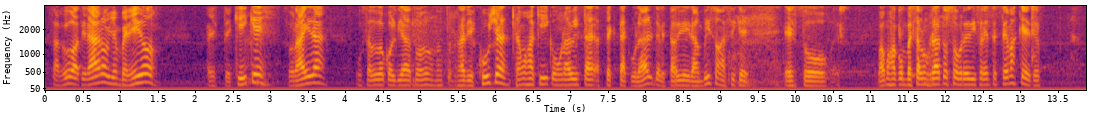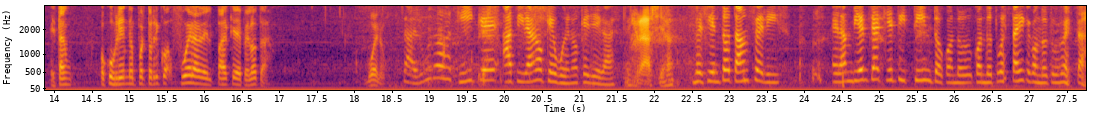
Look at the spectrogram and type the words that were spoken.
Saludos a Tirano, bienvenido. Este, Quique, Zoraida, un saludo cordial a todos nuestros radioescuchas. Estamos aquí con una vista espectacular del estadio de Irán Bison, así que esto vamos a conversar un rato sobre diferentes temas que están ocurriendo en Puerto Rico fuera del parque de pelota. Bueno. Saludos Quique, a Tirano, qué bueno que llegaste. Gracias. Me siento tan feliz. El ambiente aquí es distinto cuando, cuando tú estás y que cuando tú no estás.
